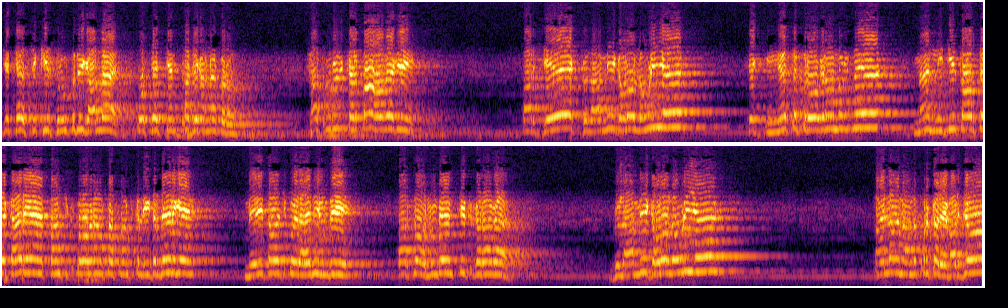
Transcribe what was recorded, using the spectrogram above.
ਜਿੱਥੇ ਸਿੱਖੀ ਸਰੂਪ ਦੀ ਗੱਲ ਹੈ, ਉੱਥੇ ਚਿੰਤਾ ਫਿਕਰ ਨਾ ਕਰੋ। ਸਤਿਗੁਰੂ ਦੀ ਕਿਰਪਾ ਹੋਵੇਗੀ। ਪਰ ਜੇ ਗੁਲਾਮੀ ਗਲੋਂ ਲਾਉਣੀ ਹੈ ਤੇ ਨਿਤ ਪ੍ਰੋਗਰਾਮ ਬਣਦੇ ਆ, ਮੈਂ ਨਿੱਜੀ ਤੌਰ ਤੇ ਕਹਿ ਰਿਹਾ, ਪੰਥਕ ਪ੍ਰੋਗਰਾਮ ਤਾਂ ਪੰਥਕ ਲੀਡਰ ਦੇਣਗੇ। ਮੇਰੀ ਤਾਂ ਉਹ 'ਚ ਕੋਈ ਰਾਏ ਨਹੀਂ ਹੁੰਦੀ, ਪਰ ਤੁਹਾਨੂੰ ਬੇਨਤੀ ਕਰਾਂਗਾ, ਗੁਲਾਮੀ ਗਲੋਂ ਲਾਉਣੀ ਹੈ ਪਹਿਲਾਂ ਆਨੰਦਪੁਰ ਘਰੇ ਵੜ ਜਾਓ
